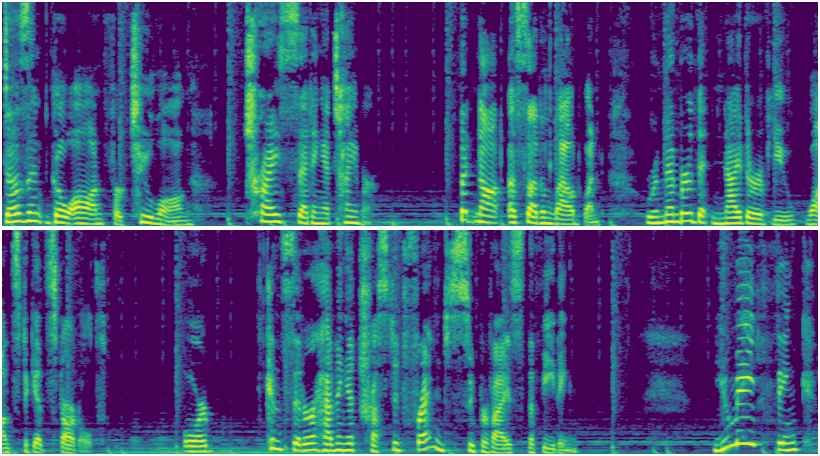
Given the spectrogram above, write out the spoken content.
doesn't go on for too long, try setting a timer, but not a sudden loud one. Remember that neither of you wants to get startled. Or consider having a trusted friend supervise the feeding. You may think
